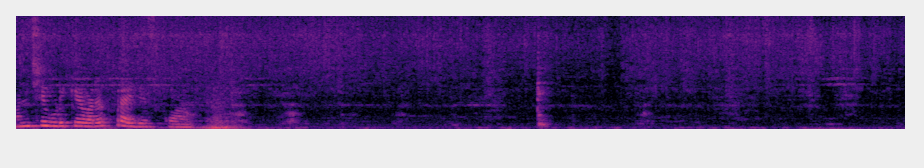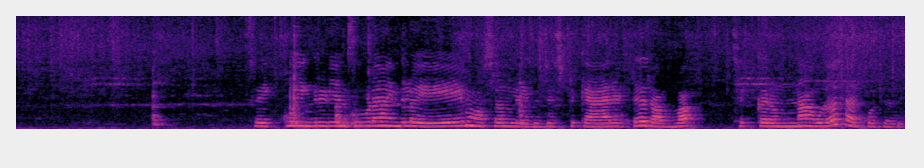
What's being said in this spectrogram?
మంచి ఉడికే వరకు ఫ్రై చేసుకోవాలి. సో ఎక్కువ ఇంగ్రీడియంట్స్ కూడా ఇందులో ఏం అవసరం లేదు. జస్ట్ క్యారెట్ రవ్వ చక్కెర ఉన్నా కూడా సరిపోతుంది.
